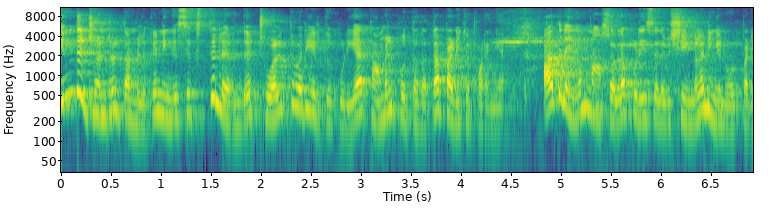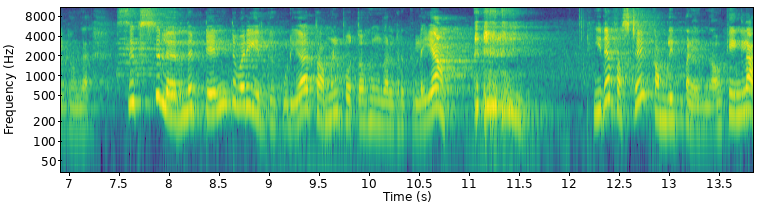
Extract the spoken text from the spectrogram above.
இந்த ஜென்ரல் தமிழுக்கு நீங்கள் சிக்ஸ்த்துலேருந்து டுவெல்த் வரை இருக்கக்கூடிய தமிழ் புத்தகத்தை படிக்க போகிறீங்க அதுலேயும் நான் சொல்லக்கூடிய சில விஷயங்களை நீங்கள் நோட் பண்ணிக்கோங்க. சிக்ஸ்த்துலேருந்து டென்த் வரை இருக்கக்கூடிய தமிழ் புத்தகங்கள் இருக்கு இல்லையா? இதை ஃபஸ்ட்டு கம்ப்ளீட் பண்ணிடுங்க ஓகேங்களா?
